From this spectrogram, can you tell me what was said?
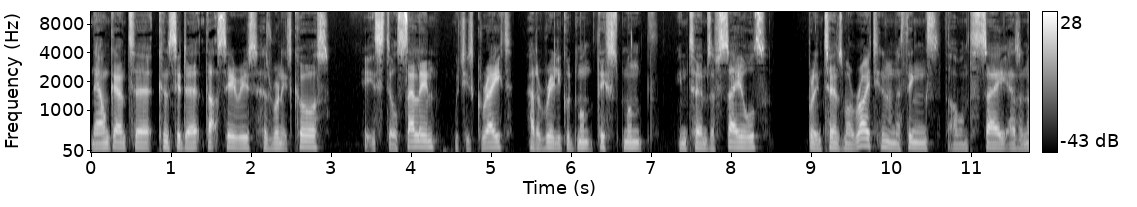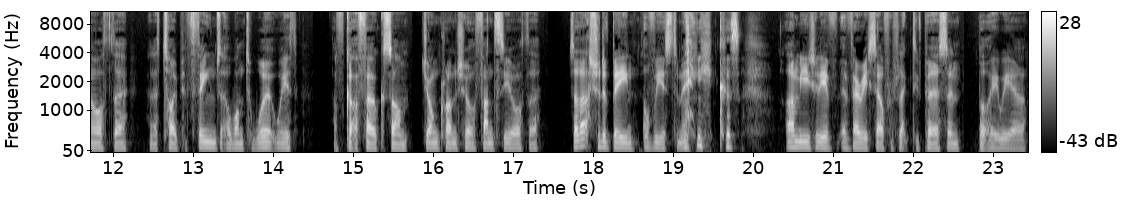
Now I'm going to consider that series has run its course. It is still selling, which is great. Had a really good month this month in terms of sales, but in terms of my writing and the things that I want to say as an author and the type of themes that I want to work with, I've got to focus on John Cronshaw, fantasy author. So that should have been obvious to me because I'm usually a, a very self reflective person, but here we are.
